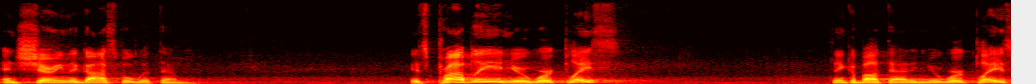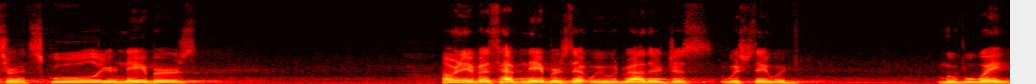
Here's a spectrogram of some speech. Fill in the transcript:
and sharing the gospel with them. It's probably in your workplace. Think about that in your workplace or at school, your neighbors, how many of us have neighbors that we would rather just wish they would move away?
